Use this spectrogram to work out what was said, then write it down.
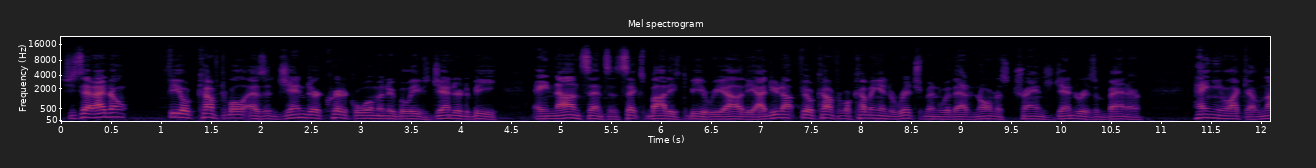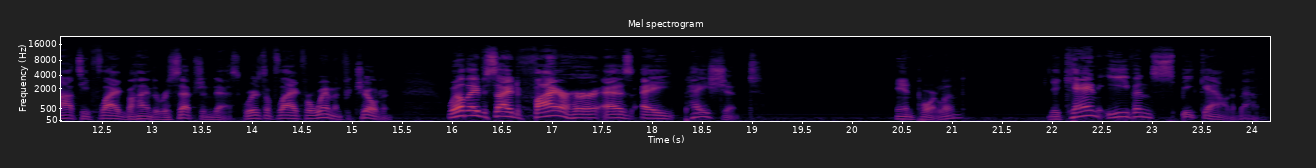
she said, I don't feel comfortable as a gender critical woman who believes gender to be a nonsense and sex bodies to be a reality. I do not feel comfortable coming into Richmond with that enormous transgenderism banner hanging like a Nazi flag behind the reception desk. Where's the flag for women, for children? Well, they've decided to fire her as a patient in Portland. You can't even speak out about it.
